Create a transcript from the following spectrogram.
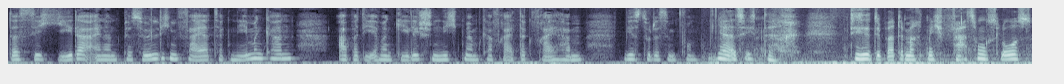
dass sich jeder einen persönlichen Feiertag nehmen kann, aber die Evangelischen nicht mehr am Karfreitag frei haben. Wie hast du das empfunden? Ja, also ich, diese Debatte macht mich fassungslos,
